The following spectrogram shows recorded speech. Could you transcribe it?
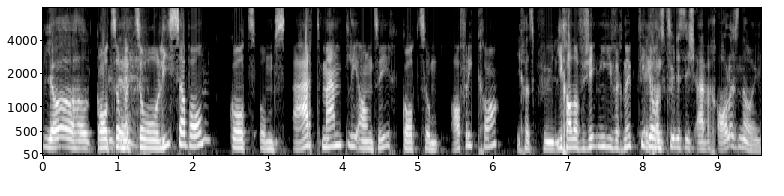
Ja, halt. Geht es um den Zoo Lissabon? Geht es ums Erdmännchen an sich? Geht es um Afrika? Ich habe das Gefühl, Ich habe da verschiedene Ich Verknüpfungen. habe das Gefühl, es ist einfach alles neu.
